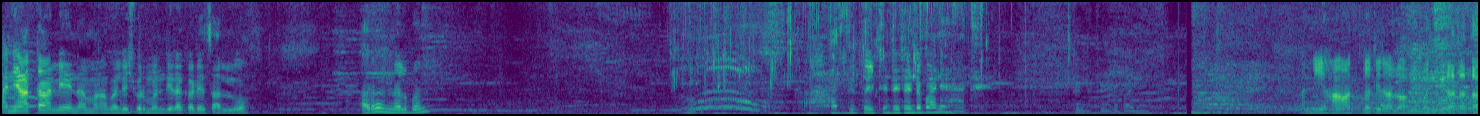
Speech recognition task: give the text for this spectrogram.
आणि आता आम्ही आहे ना महाबलेश्वर मंदिराकडे चाललो. अरे नलबन हात देतोय थंड थंड पाणी हात. आणि हा आतमध्ये आलो आम्ही मंदिरात आता.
